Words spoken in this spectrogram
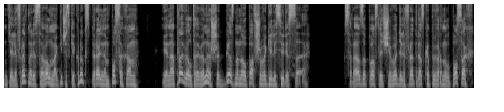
Делифред нарисовал магический круг спиральным посохом и направил травяной шип бездны на упавшего Гелисириса. Сразу после чего Делифред резко повернул посох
